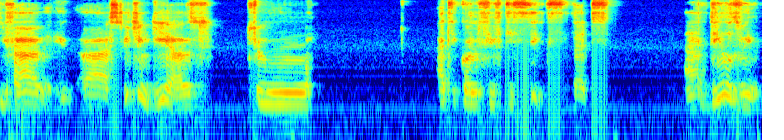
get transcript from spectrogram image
if I uh, switching gears to Article 56 that uh, deals with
